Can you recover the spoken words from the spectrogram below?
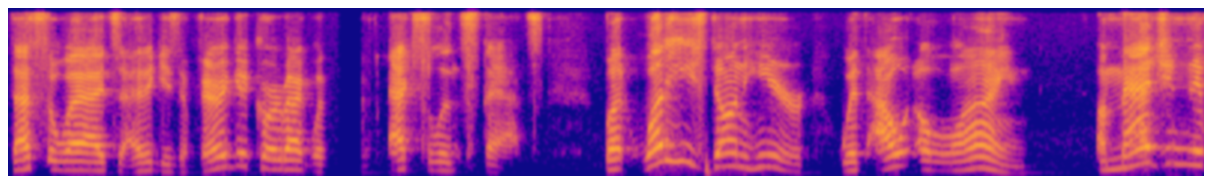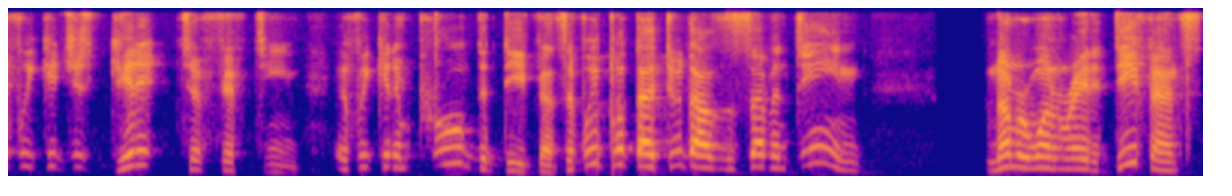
That's the way I'd say. I think he's a very good quarterback with excellent stats. But what he's done here without a line, imagine if we could just get it to 15. If we could improve the defense. If we put that 2017 number one rated defense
